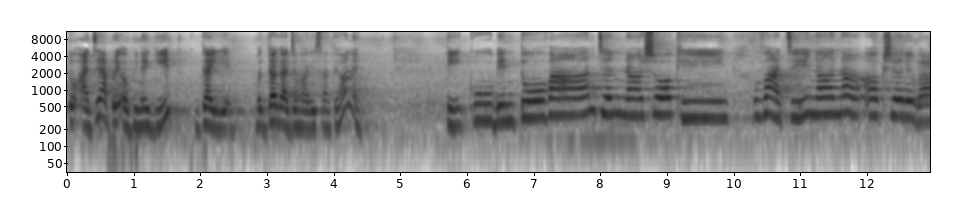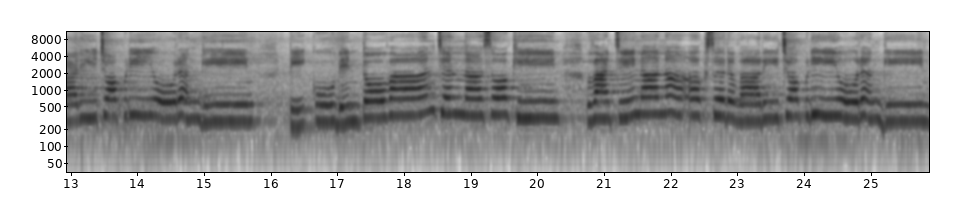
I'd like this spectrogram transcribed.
તો આજે આપણે અભિનય ગીત ગાઈએ. બધા ગાજો મારી સાથે, હો ને? ટીકુબેન તો વાંચનના શોખીન વાંચે નાના અક્ષરવાળી ચોપડીઓ રંગીન. ટીકુબેન તો વાંચનના શોખીન વાંચે નાના અક્ષરવાળી ચોપડીઓ રંગીન.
